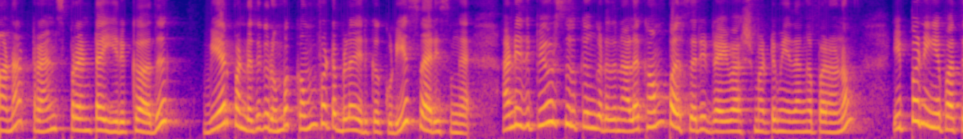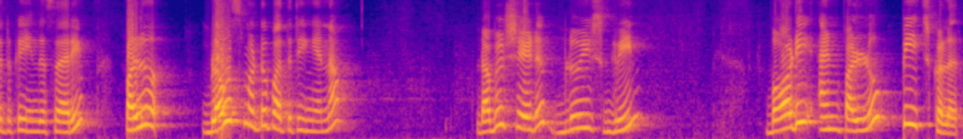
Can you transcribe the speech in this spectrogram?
ஆனால் டிரான்ஸ்பரண்ட்டாக இருக்காது. வியர் பண்ணுறதுக்கு ரொம்ப கம்ஃபர்டபுளாக இருக்கக்கூடிய சாரீஸுங்க அண்ட் இது பியூர் சில்க்குங்கிறதுனால கம்பல்சரி ட்ரை வாஷ் மட்டுமே தாங்க பண்ணணும். இப்போ நீங்கள் பார்த்துட்டு இருக்க இந்த சாரீ பழு ப்ளவுஸ் மட்டும் பார்த்துட்டிங்கன்னா double shade bluish green body and பல்லு பீச் கலர்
